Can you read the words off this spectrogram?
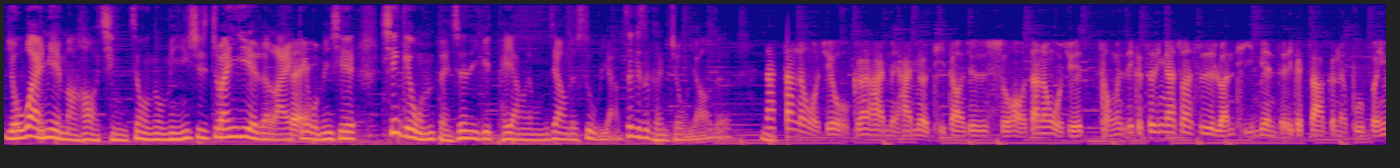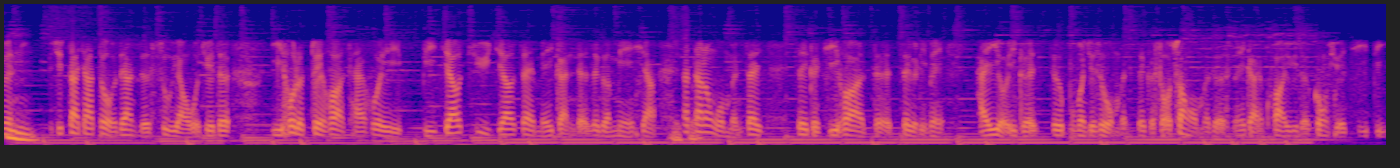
由外面嘛，哈，请这种名师专业的来给我们一些，先给我们本身的一个培养了我们这样的素养，这个是很重要的。那当然，我觉得我刚刚还没还没有提到，就是说哦，当然，我觉得从一个这应该算是软体面的一个扎根的部分，因为其实大家都有这样子的素养，我觉得以后的对话才会比较聚焦在美感的这个面向。那当然，我们在这个计划的这个里面，还有一个这个部分，就是我们这个首创我们的美感跨域的共学基地。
